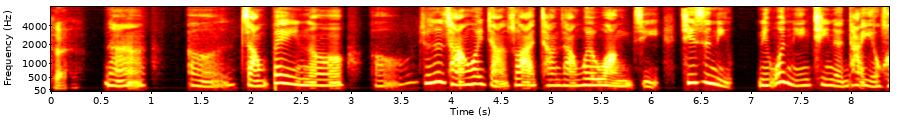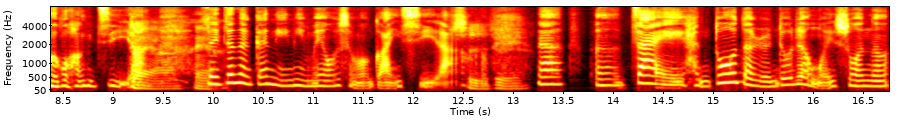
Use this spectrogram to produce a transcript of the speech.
对。那呃，长辈呢，呃，就是常常会讲说啊，常常会忘记。其实你你问年轻人，他也会忘记啊。对啊，所以真的跟年龄没有什么关系啦。是是，那嗯、呃在很多的人都认为说呢，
